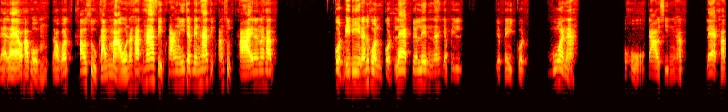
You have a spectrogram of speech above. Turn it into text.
และแล้วครับผมเราก็เข้าสู่การเหมานะครับห้าสิบครั้งนี้จะเป็นห้าสิบครั้งสุดท้ายแล้วนะครับ กดดีๆ นะทุกคนกดแรกเพื่อเล่นนะอย่าไปอย่าไปกดมั่วนะโอ้โหเก้าชิ้นครับ แรกครับ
